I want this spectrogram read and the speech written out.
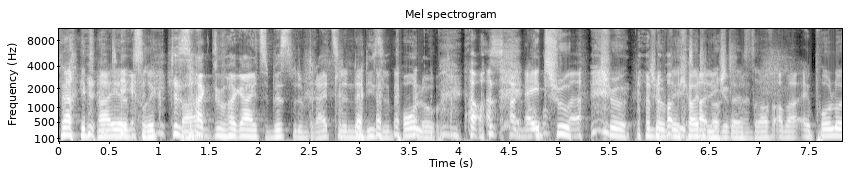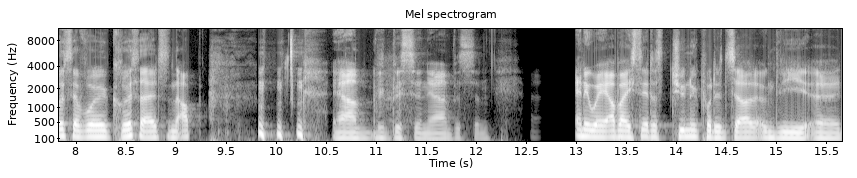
nach Italien zurückfahren. Sag du mal gar nichts, du bist mit einem Dreizylinder Diesel Polo Ey, true, true, true, bin ich heute noch stolz drauf. Aber ey, Polo ist ja wohl größer als ein Ab. ja, ein bisschen, ja, ein bisschen. Anyway, aber ich sehe das Tuning-Potenzial irgendwie äh,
